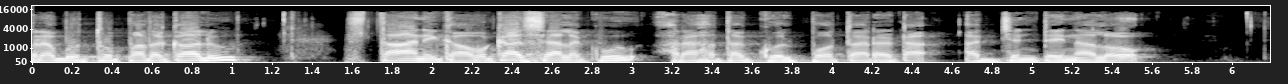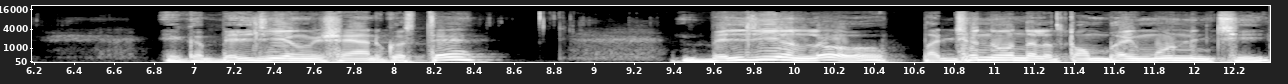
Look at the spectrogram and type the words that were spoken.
ప్రభుత్వ పథకాలు స్థానిక అవకాశాలకు అర్హత కోల్పోతారట అర్జెంటీనాలో. ఇక బెల్జియం విషయానికి వస్తే బెల్జియంలో పద్దెనిమిది వందల తొంభై మూడు నుంచి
